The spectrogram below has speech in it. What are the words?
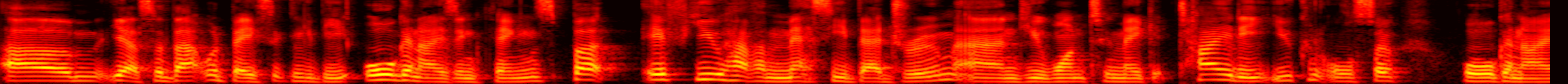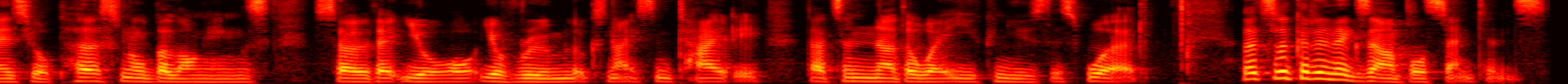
um, yeah, so that would basically be organizing things. But if you have a messy bedroom and you want to make it tidy, you can also organize your personal belongings so that your, your room looks nice and tidy. That's another way you can use this word. Let's look at an example sentence.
